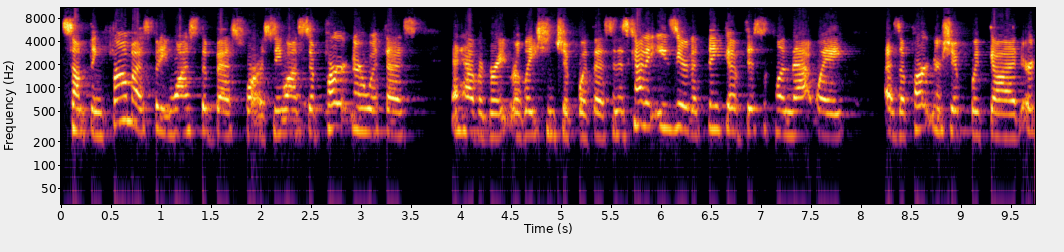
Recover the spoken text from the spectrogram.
something from us, but He wants the best for us. And He wants to partner with us and have a great relationship with us. And it's kind of easier to think of discipline that way as a partnership with God, or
